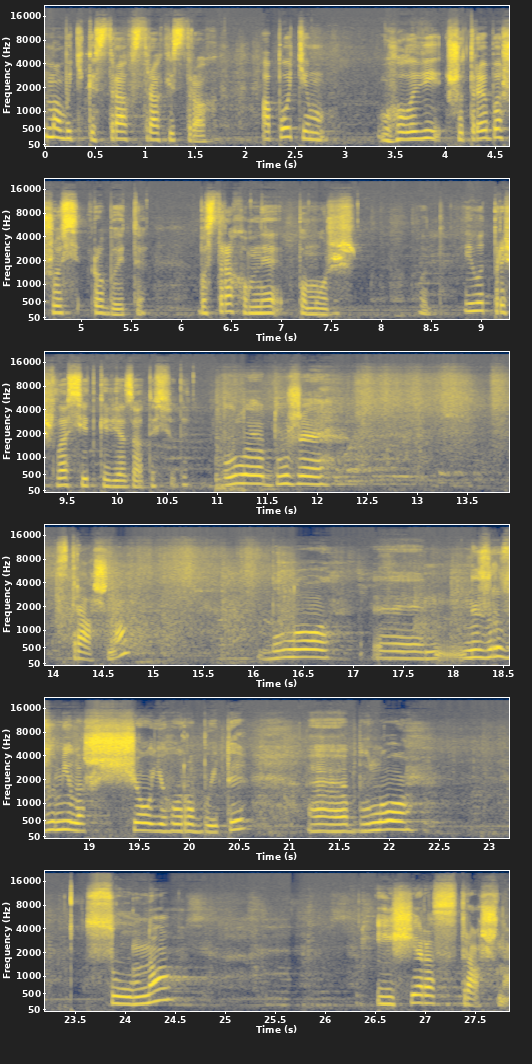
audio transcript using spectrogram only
мабуть, тільки страх, страх і страх. А потім в голові, що треба щось робити, бо страхом не поможеш. От. І от прийшла сітки в'язати сюди. Було дуже страшно. Було е, незрозуміло, що його робити. Е, було сумно і ще раз страшно.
